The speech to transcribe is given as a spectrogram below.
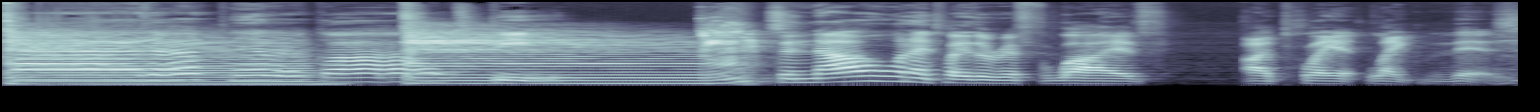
caterpillar gods, B. So now when I play the riff live, I play it like this,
